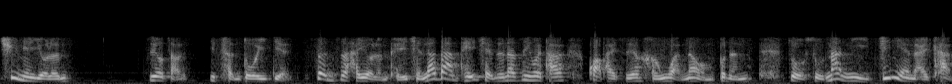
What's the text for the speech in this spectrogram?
去年有人只有涨一成多一点，甚至还有人赔钱。那当然赔钱的那是因为他挂牌时间很晚，那我们不能作数。那你今年来看，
